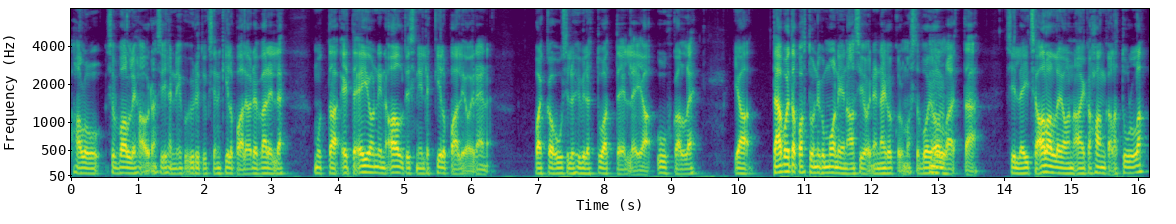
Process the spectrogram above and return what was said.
haluaa sen vallihaudan siihen niin kuin yrityksen kilpailijoiden välille, mutta että ei ole niin altis niille kilpailijoiden vaikka uusille hyville tuotteille ja uhkalle. Ja tämä voi tapahtua niin kuin monien asioiden näkökulmasta. Voi Mm. olla, että sille itse alalle on aika hankala tulla,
